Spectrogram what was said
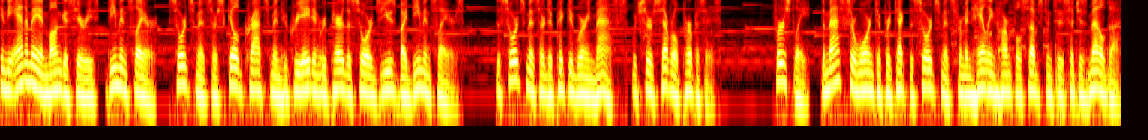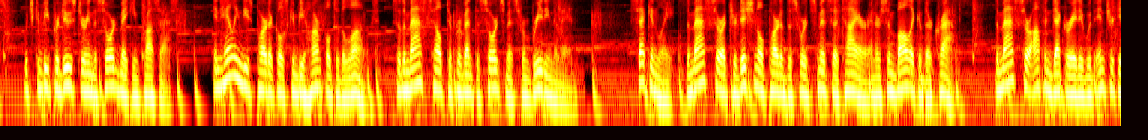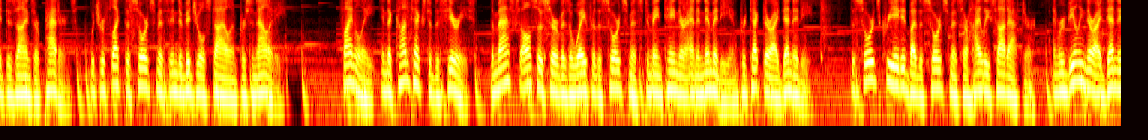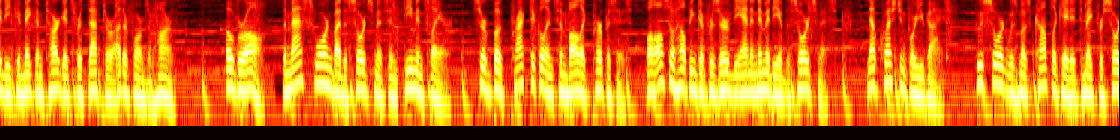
In the anime and manga series, Demon Slayer, swordsmiths are skilled craftsmen who create and repair the swords used by demon slayers. The swordsmiths are depicted wearing masks, which serve several purposes. Firstly, the masks are worn to protect the swordsmiths from inhaling harmful substances such as metal dust, which can be produced during the sword-making process. Inhaling these particles can be harmful to the lungs, so the masks help to prevent the swordsmiths from breathing them in. Secondly, the masks are a traditional part of the swordsmith's attire and are symbolic of their craft. The masks are often decorated with intricate designs or patterns, which reflect the swordsmith's individual style and personality. Finally, in the context of the series, the masks also serve as a way for the swordsmiths to maintain their anonymity and protect their identity. The swords created by the swordsmiths are highly sought after, and revealing their identity could make them targets for theft or other forms of harm. Overall, the masks worn by the swordsmiths in Demon Slayer serve both practical and symbolic purposes, while also helping to preserve the anonymity of the swordsmiths. Now question for you guys. Whose sword was most complicated to make for sword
